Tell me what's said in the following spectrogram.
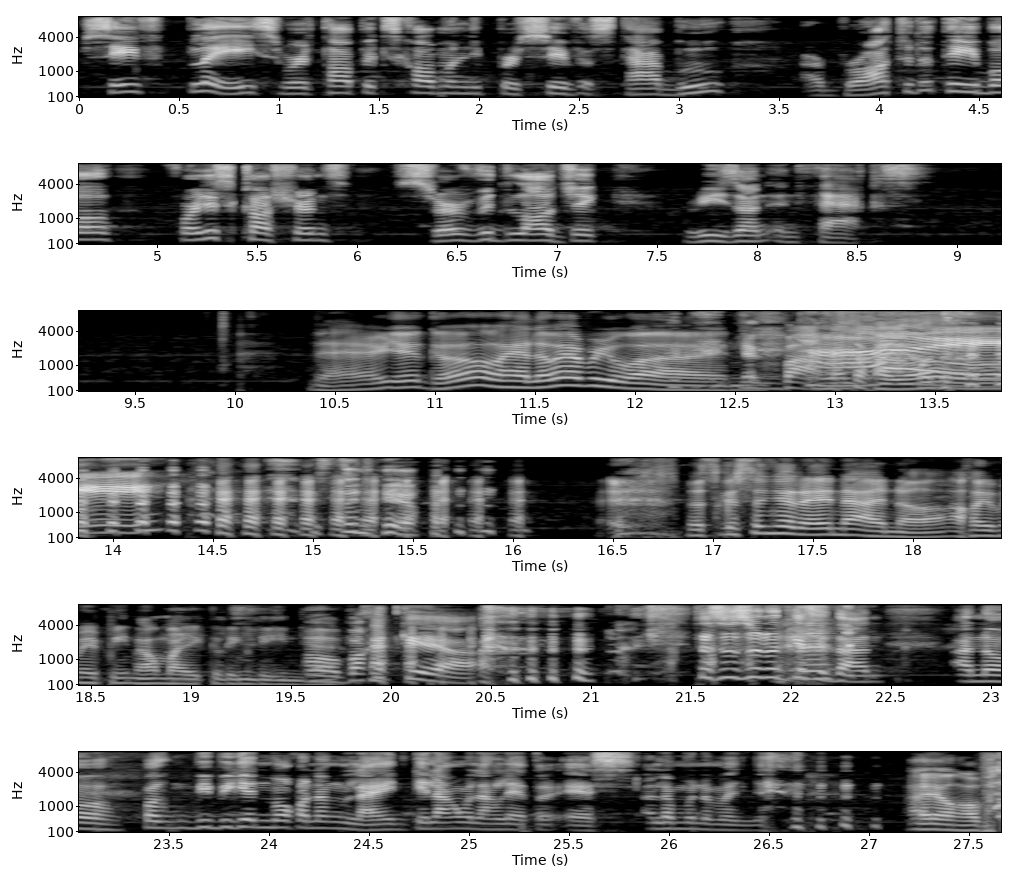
safe place where topics commonly perceived as taboo are brought to the table for discussions served with logic, reason, and facts. There you go. Hello, everyone. Nagbawas Hi. Gusto niyo yun? Tapos gusto nyo rin na ano, ako yung may pinakamaikling linya. Oh, bakit kaya? Sa susunod kasi, Dan, ano, pag bibigyan mo ako ng line, kailangan walang letter S. Alam mo naman yan. Ayaw nga ba?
